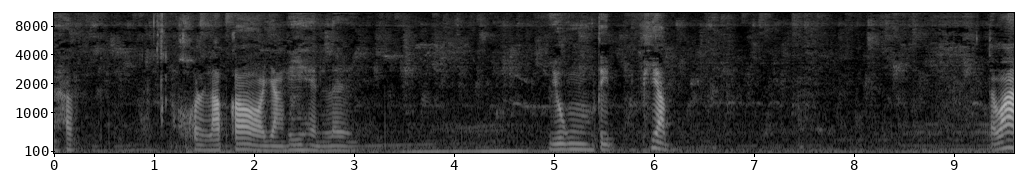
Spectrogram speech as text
นะครับผลลัพธ์ก็อย่างที่เห็นเลย ยุงติดเพียบ แต่ว่า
